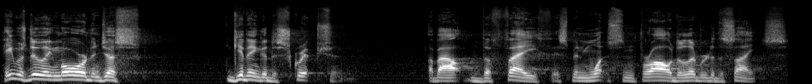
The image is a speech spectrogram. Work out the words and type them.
he was doing more than just giving a description about the faith that's been once and for all delivered to the saints.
